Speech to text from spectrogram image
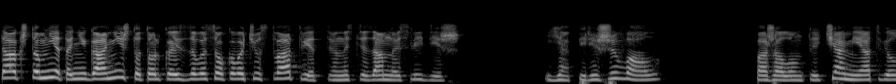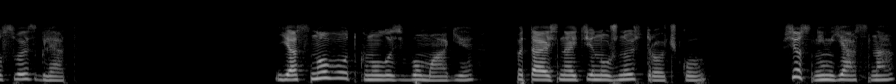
Так что мне-то не гони, что только из-за высокого чувства ответственности за мной следишь. Я переживал. Пожал он плечами и отвел свой взгляд. Я снова уткнулась в бумаге, пытаясь найти нужную строчку. Все с ним ясно.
